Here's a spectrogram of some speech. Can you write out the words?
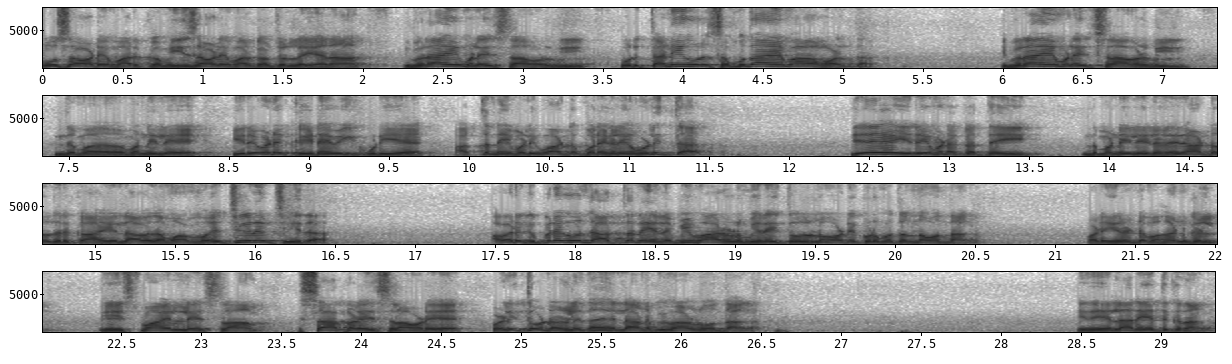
மூசாவுடைய மார்க்கம் ஈசாவுடைய மார்க்கம் சொல்லல? ஏன்னா இப்ராஹிம் அலி இஸ்லாம் அவர்கள் ஒரு தனி ஒரு சமுதாயமாக வாழ்ந்தார். இப்ராஹிம் அலி இஸ்லாம் அவர்கள் இந்த ம மண்ணிலே இறைவனுக்கு இணை வைக்கக்கூடிய அத்தனை வழிபாட்டு முறைகளையும் ஒழித்தார். ஏக இறைவணக்கத்தை இந்த மண்ணிலே நிலைநாட்டுவதற்காக எல்லா விதமான முயற்சிகளையும் செய்தார். அவருக்கு பிறகு வந்து அத்தனை நபிமார்களும் இறைத்தோதலும் அவருடைய குடும்பத்தில் தான் வந்தாங்க. அவருடைய இரண்டு மகன்கள் இஸ்மாயில் அலி இஸ்லாம் இசாக் அலி இஸ்லாமுடைய வழித்தோன்றர்கள் தான் எல்லா நபிமார்களும் வந்தாங்க. இதை எல்லாரும் ஏற்றுக்கிறாங்க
